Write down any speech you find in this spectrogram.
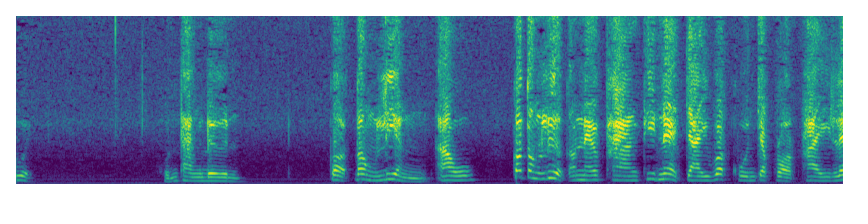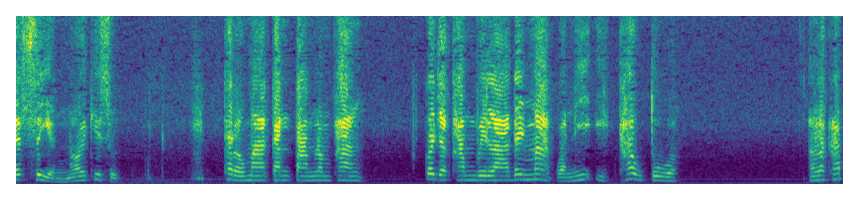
ด้วย หนทางเดิน ก็ต้องเลี่ยงเอา ก็ต้องเลือกเอาแนวทางที่แน่ใจว่าควรจะปลอดภัยและเสี่ยงน้อยที่สุด ถ้าเรามากันตามลำพัง ก็จะทำเวลาได้มากกว่านี้อีกเท่าตัว เอาละครับ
